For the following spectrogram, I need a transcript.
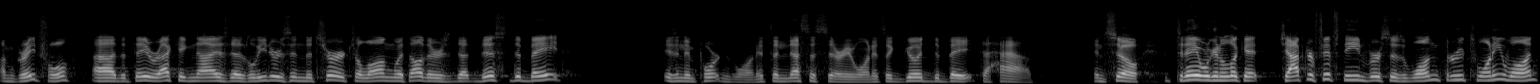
I'm grateful uh, that they recognized as leaders in the church, along with others, that this debate is an important one. It's a necessary one. It's a good debate to have. And so today we're going to look at chapter 15, verses 1 through 21.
